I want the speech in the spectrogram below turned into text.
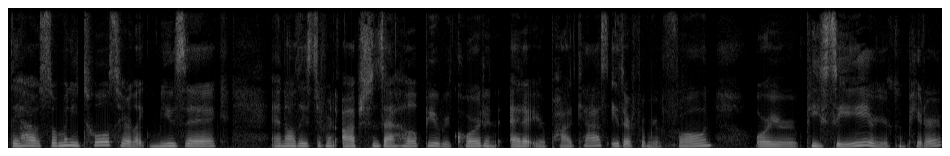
they have so many tools here like music and all these different options that help you record and edit your podcast either from your phone or your PC or your computer.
